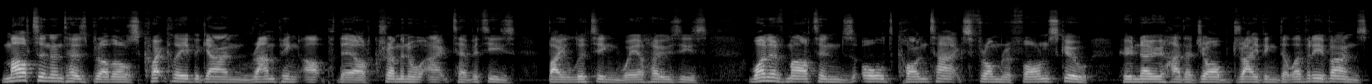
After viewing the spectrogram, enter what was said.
Martin and his brothers quickly began ramping up their criminal activities by looting warehouses. One of Martin's old contacts from reform school, who now had a job driving delivery vans,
